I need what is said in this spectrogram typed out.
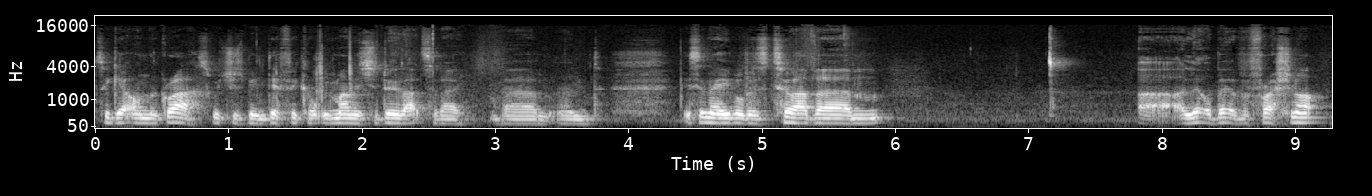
to get on the grass, which has been difficult. We managed to do that today, um, and it's enabled us to have um, a little bit of a freshen up,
